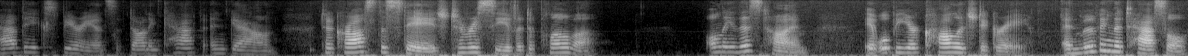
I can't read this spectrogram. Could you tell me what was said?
have the experience of donning cap and gown to cross the stage to receive a diploma. Only this time, it will be your college degree, and moving the tassel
